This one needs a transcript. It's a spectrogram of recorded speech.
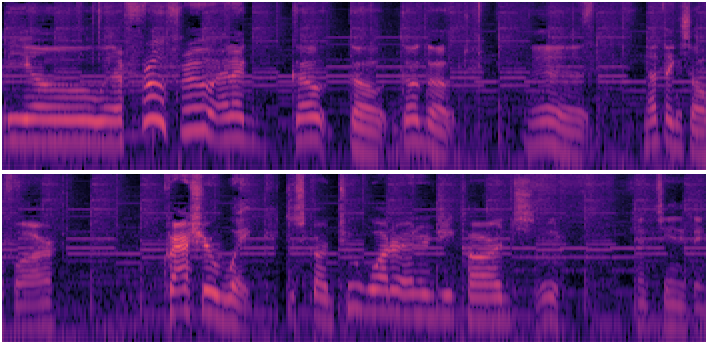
Leo with a Furfrou and a Goat Goat. Gogoat. Ugh. Nothing so far. Crasher Wake. Discard two water energy cards. Ugh. Can't see anything.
